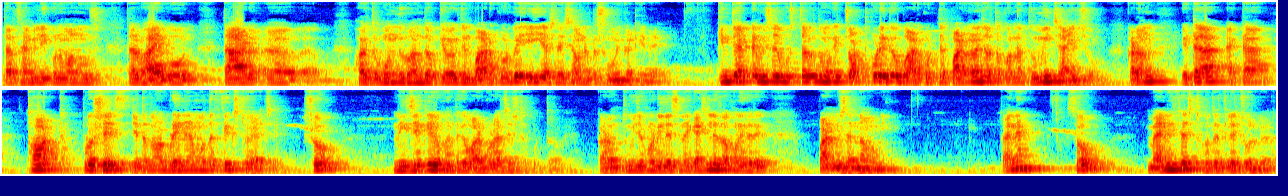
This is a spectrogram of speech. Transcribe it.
তার ফ্যামিলি কোনো মানুষ, তার ভাই বোন, তার হয়তো বন্ধু বান্ধব কেউ একজন বার করবে। এই আশায় সে অনেকটা সময় কাটিয়ে দেয়। কিন্তু একটা বিষয় বুঝতে হবে, তোমাকে চট করে কেউ বার করতে পারবে না যতক্ষণ না তুমি চাইছো। কারণ এটা একটা থট প্রসেস যেটা তোমার ব্রেনের মধ্যে ফিক্সড হয়ে আছে। সো নিজেকে ওখান থেকে বার করার চেষ্টা করতে হবে। কারণ তুমি যখন রিলেশনে গেছিলে, তখন এদের পারমিশন নাওনি। তাই না? সো ম্যানিফেস্ট হতে দিলে চলবে না।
